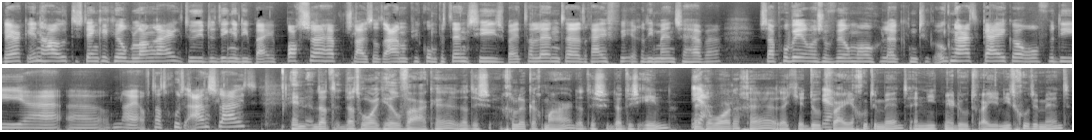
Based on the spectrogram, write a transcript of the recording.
Werkinhoud is denk ik heel belangrijk. Doe je de dingen die bij je passen. Heb, sluit dat aan op je competenties, bij talenten, drijfveren die mensen hebben. Dus daar proberen we zoveel mogelijk natuurlijk ook naar te kijken of we die, uh, uh, nou ja, of dat goed aansluit. En dat, dat hoor ik heel vaak. Hè? Dat is gelukkig maar. Dat is, dat is in tegenwoordig. Ja. Hè? Dat je doet ja. waar je goed in bent en niet meer doet waar je niet goed in bent.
